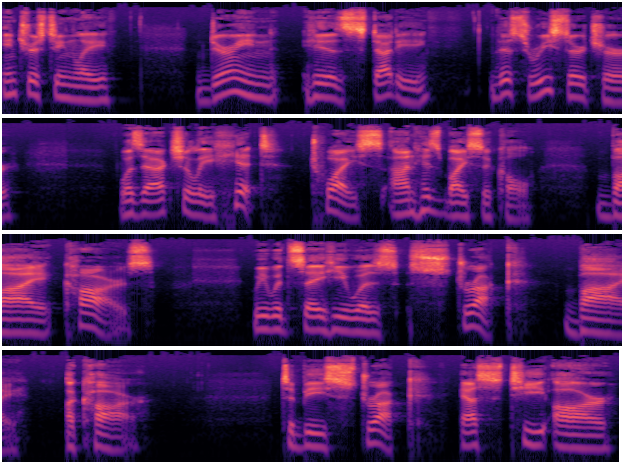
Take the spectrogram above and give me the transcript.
Interestingly, during his study, this researcher was actually hit twice on his bicycle by cars. We would say he was struck by a car. To be struck, S T R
